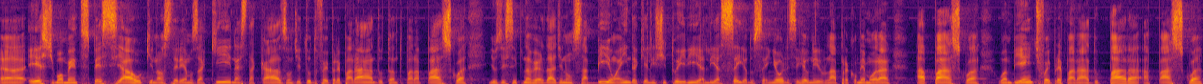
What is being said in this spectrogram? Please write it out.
uh, este momento especial que nós teremos aqui, nesta casa, onde tudo foi preparado, tanto para a Páscoa, e os discípulos, na verdade, não sabiam ainda que ele instituiria ali a ceia do Senhor, eles se reuniram lá para comemorar a Páscoa, o ambiente foi preparado para a Páscoa,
